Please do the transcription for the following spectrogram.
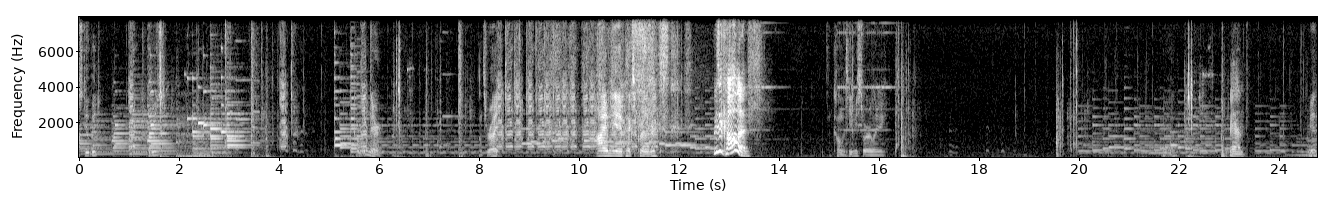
Stupid. Idiot. Go in there. That's right. I am the apex predator. Who's he calling? I'm calling the TV store lady. Man. come in.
